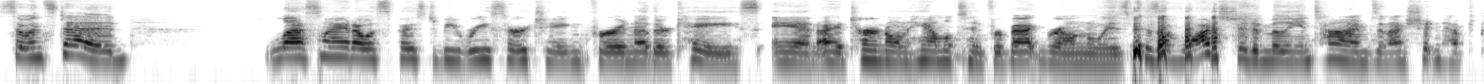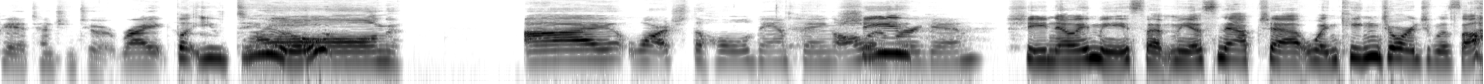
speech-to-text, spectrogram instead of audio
So instead, last night I was supposed to be researching for another case and I had turned on Hamilton for background noise because I've watched it a million times and I shouldn't have to pay attention to it, right? But you do. Wrong. I watched the whole damn thing all She- over again. She, knowing me, sent me a Snapchat when King George was on,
